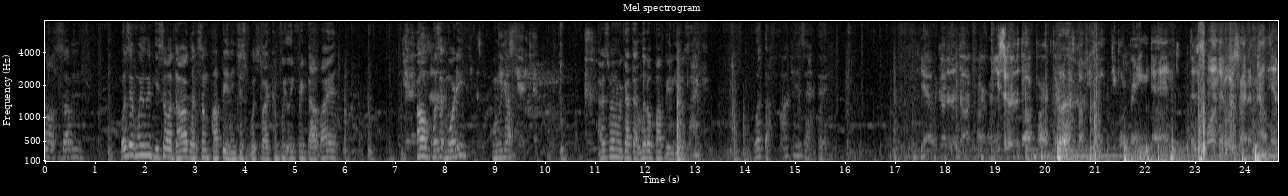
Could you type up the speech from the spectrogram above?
saw some. Was it Waylon? He saw a dog, like some puppy, and he just was like completely freaked out by it. Oh, was it Morty? When we got, I just when we got that little puppy, and he was like, "What the fuck is that thing?" Yeah, we go to the dog park. We used to go to the dog park. There were these puppies that people would bring, and there's this one that always tried to mount him.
